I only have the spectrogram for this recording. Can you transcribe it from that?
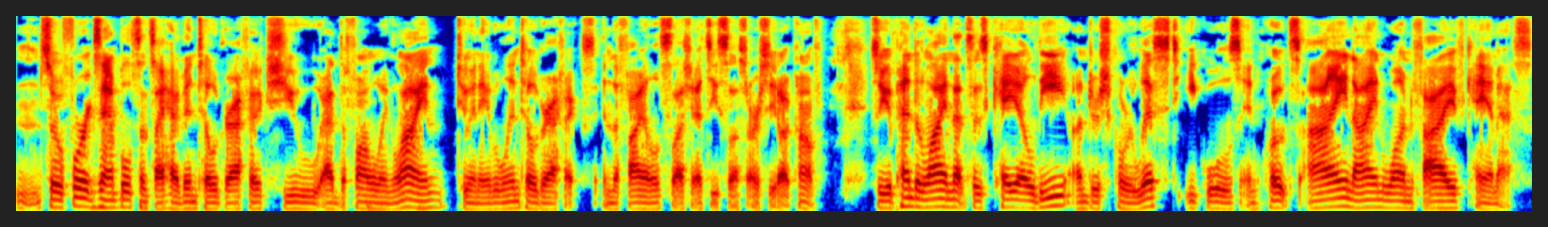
Mm, so, for example, since I have Intel graphics, you add the following line to enable Intel graphics in the file slash etsy slash rc.conf. So you append a line that says KLD underscore list equals in quotes i915 KMS.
